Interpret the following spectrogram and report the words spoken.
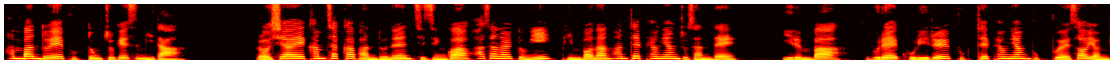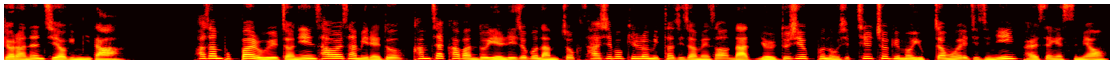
한반도의 북동쪽에 습니다. 러시아의 캄차카 반도는 지진과 화산 활동이 빈번한 환태평양 조산대 이른바 불의 고리를 북태평양 북부에서 연결하는 지역입니다. 화산 폭발 5일 전인 4월 3일에도 캄차카반도 옐리조브 남쪽 45km 지점에서 낮 12시 6분 57초 규모 6.5의 지진이 발생했으며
